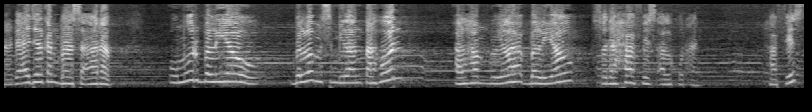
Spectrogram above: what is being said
Nah, diajarkan bahasa Arab. Umur beliau belum 9 tahun Alhamdulillah beliau sudah hafiz Al-Quran Hafiz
